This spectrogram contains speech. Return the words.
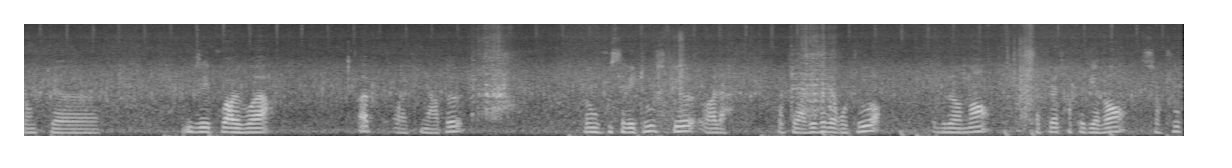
Donc euh, vous allez pouvoir le voir. Hop, on va finir un peu. Donc vous savez tous que voilà, pour faire des allers-retours, au bout d'un moment, ça peut être un peu gavant, surtout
